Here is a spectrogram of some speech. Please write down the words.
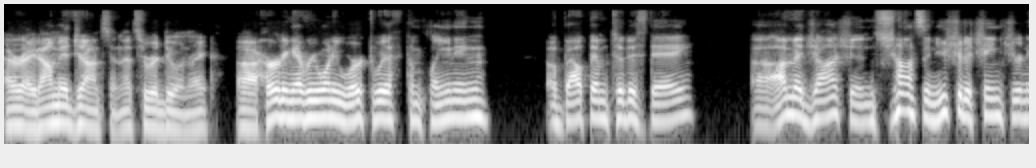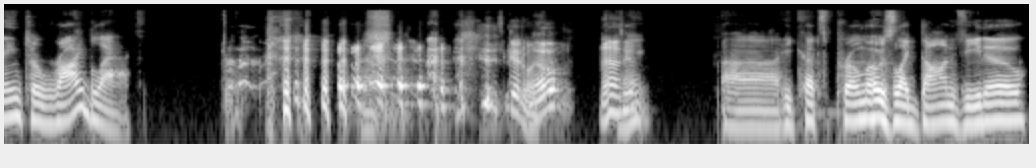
All right, Ahmed Johnson. That's who we're doing, right? uh, hurting everyone he worked with, complaining about them to this day. Uh, Ahmed Johnson, Johnson, you should have changed your name to Rye Black. it's a good one. Nope. No, right? Uh, he cuts promos like Don Vito.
